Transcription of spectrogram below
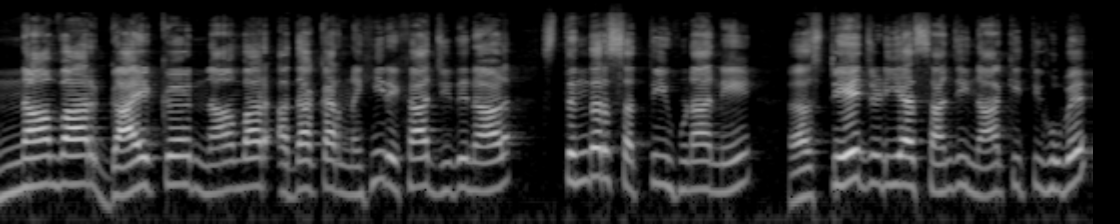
ਨਾਮਵਾਰ ਗਾਇਕ, ਨਾਮਵਾਰ ਅਦਾਕਾਰ ਨਹੀਂ ਰਿਹਾ, ਜਿਹਦੇ ਨਾਲ ਸਤਿੰਦਰ ਸੱਤੀ ਹੁਣਾਂ ਨੇ ਸਟੇਜ ਜਿਹੜੀ ਹੈ ਸਾਂਝੀ ਨਾ ਕੀਤੀ ਹੋਵੇ।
